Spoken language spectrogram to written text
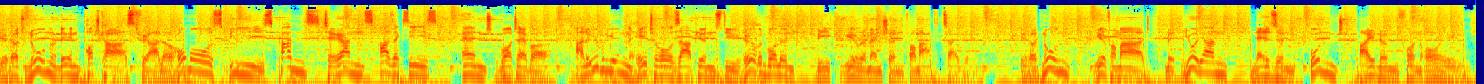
Ihr hört nun den Podcast für alle Homos, Bis, Pans, Trans, Asexis and whatever. Alle übrigen Heterosapiens, die hören wollen, wie queere Menschen Format zeigen. Ihr hört nun Queer Format mit Julian, Nelson und einem von euch.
